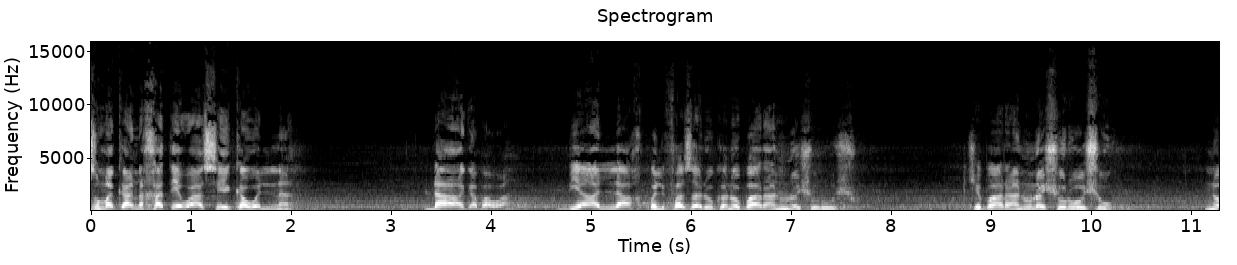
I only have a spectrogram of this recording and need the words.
ځمکه نښتې وه څه یې کول نه ډاګه به وه بیا الله خپل فضل وکړ نو بارانونه شروع شو چې بارانونه شروع شو نو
